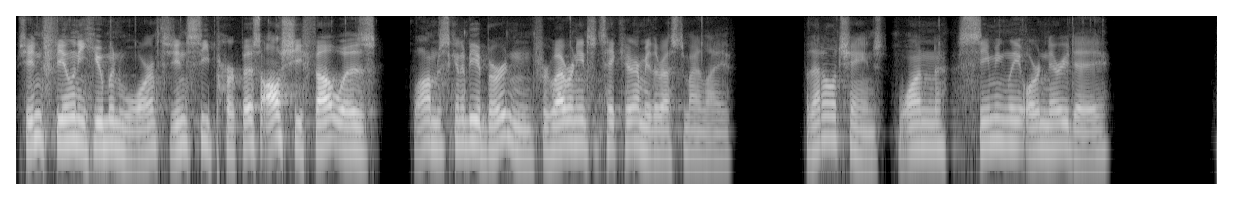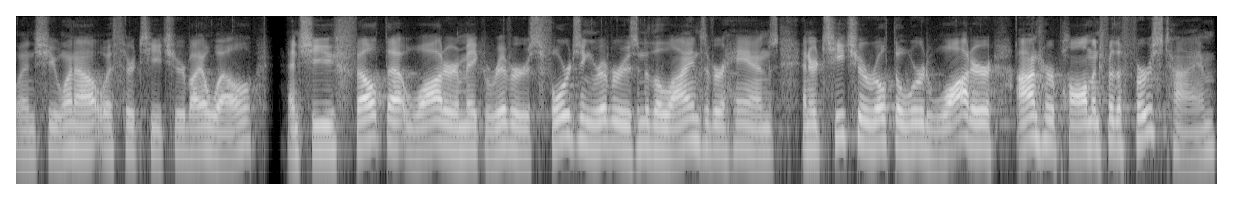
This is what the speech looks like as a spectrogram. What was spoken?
She didn't feel any human warmth. She didn't see purpose. All she felt was, well, I'm just going to be a burden for whoever needs to take care of me the rest of my life. But that all changed one seemingly ordinary day when she went out with her teacher by a well and she felt that water make rivers, forging rivers into the lines of her hands. And her teacher wrote the word water on her palm. And for the first time,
